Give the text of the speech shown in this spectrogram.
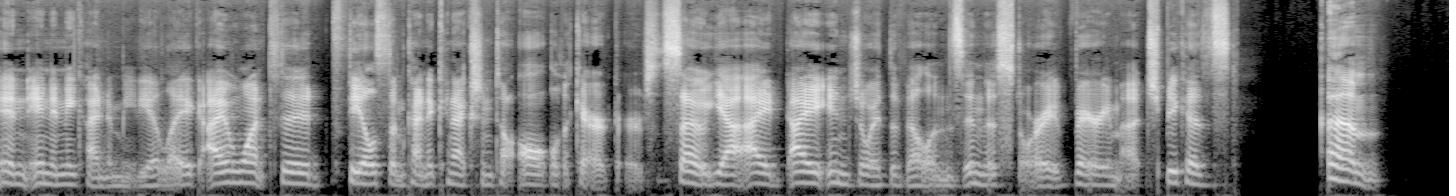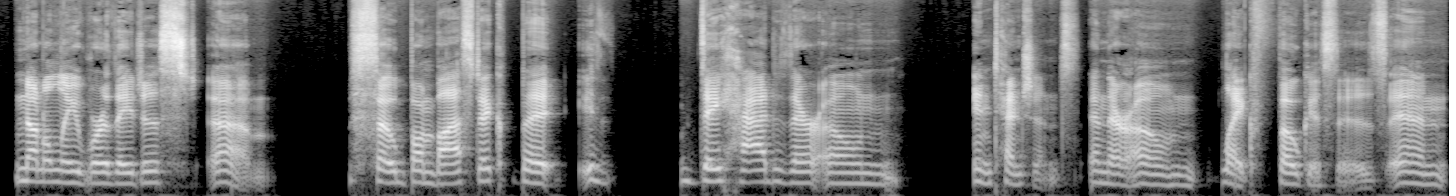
in in any kind of media. Like I want to feel some kind of connection to all the characters. So yeah, I I enjoyed the villains in this story very much because um not only were they just um so bombastic, but it, they had their own intentions and their own like focuses and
